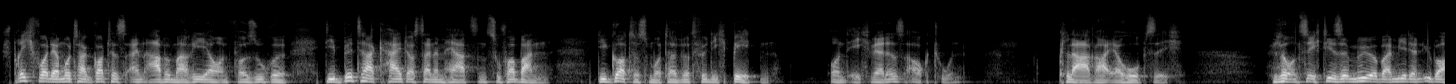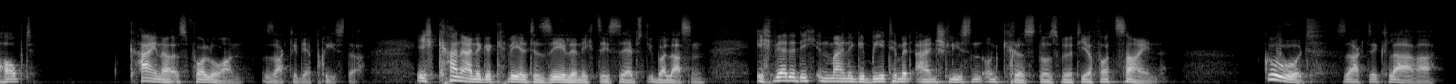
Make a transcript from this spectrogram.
Sprich vor der Mutter Gottes ein Ave Maria und versuche, die Bitterkeit aus deinem Herzen zu verbannen. Die Gottesmutter wird für dich beten. Und ich werde es auch tun. Clara erhob sich. Lohnt sich diese Mühe bei mir denn überhaupt? Keiner ist verloren, sagte der Priester. Ich kann eine gequälte Seele nicht sich selbst überlassen. Ich werde dich in meine Gebete mit einschließen und Christus wird dir verzeihen. Gut, sagte Clara.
